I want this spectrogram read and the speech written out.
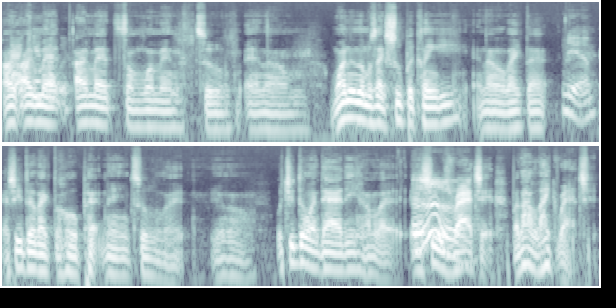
I, I, can't met I met some women too, and um, one of them was like super clingy, and I don't like that. Yeah. And she did like the whole pet name too, like you know, what you doing, daddy? I'm like, and she was Ooh. ratchet, but I like ratchet.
